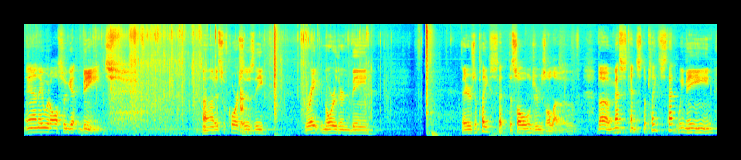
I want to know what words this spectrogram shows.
And they would also get beans. Uh, this, of course, is the great northern bean. There's a place that the soldiers love. The mess tent's the place that we mean,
